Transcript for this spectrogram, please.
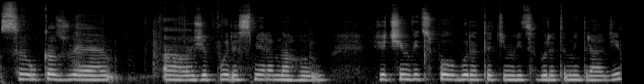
se ukazuje, uh, že půjde směrem nahoru že čím víc spolu budete, tím víc budete mít rádi.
